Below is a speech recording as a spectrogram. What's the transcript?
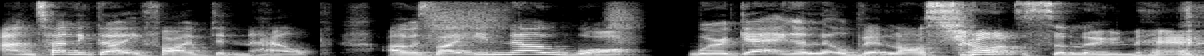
and turning 35 didn't help. I was like, you know what? We're getting a little bit last chance saloon here.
